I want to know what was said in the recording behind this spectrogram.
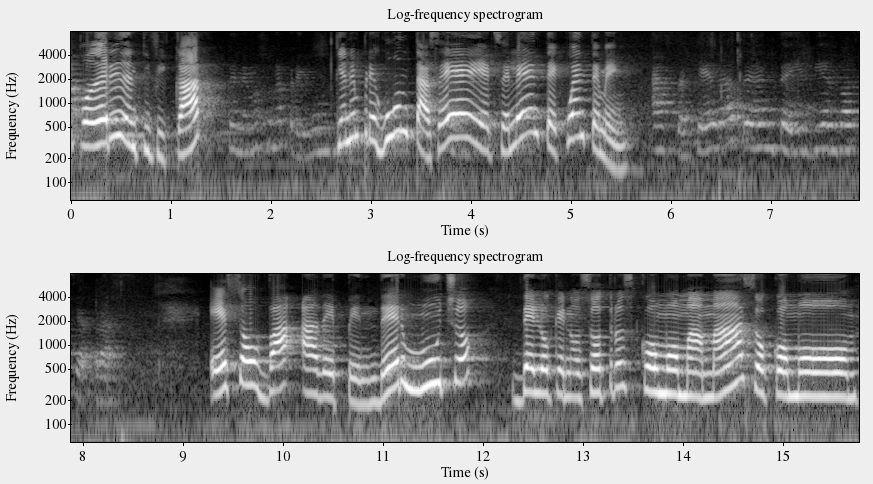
Poder identificar. Tenemos una pregunta. Tienen preguntas, eh, excelente, cuénteme. ¿Hasta qué edad deben de ir viendo hacia atrás? Eso va a depender mucho de lo que nosotros como mamás o como,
